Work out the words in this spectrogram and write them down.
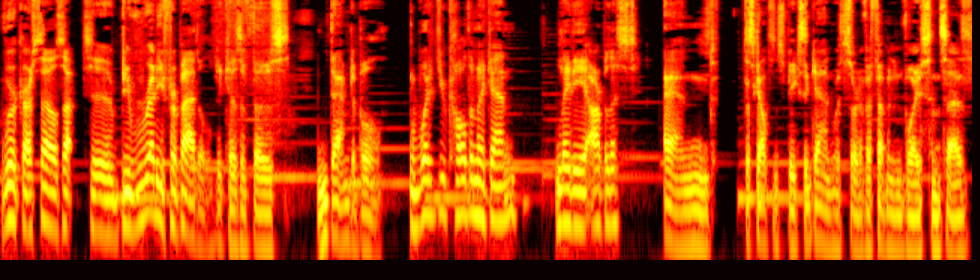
work ourselves up to be ready for battle because of those damnable. What did you call them again, Lady Arbalist? And the skeleton speaks again with sort of a feminine voice and says,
